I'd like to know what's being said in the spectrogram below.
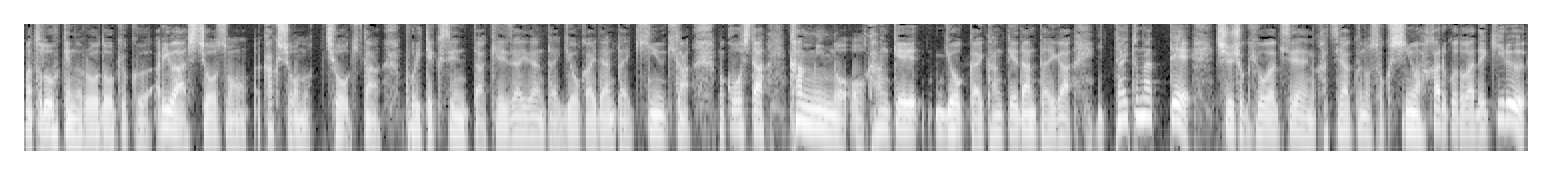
まあ、都道府県の労働局あるいは市町村各省の地方機関ポリテックセンター経済団体業界団体金融機関、まあ、こうした官民の関係業界関係団体が一体となって就職氷河期世代の活躍の促進を図ることができる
